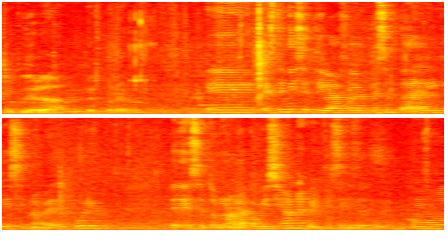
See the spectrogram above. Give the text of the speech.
si pudiera exponerlo. Eh, esta iniciativa fue presentada el 19 de julio, eh, se tornó a la comisión el 26 de julio. Como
